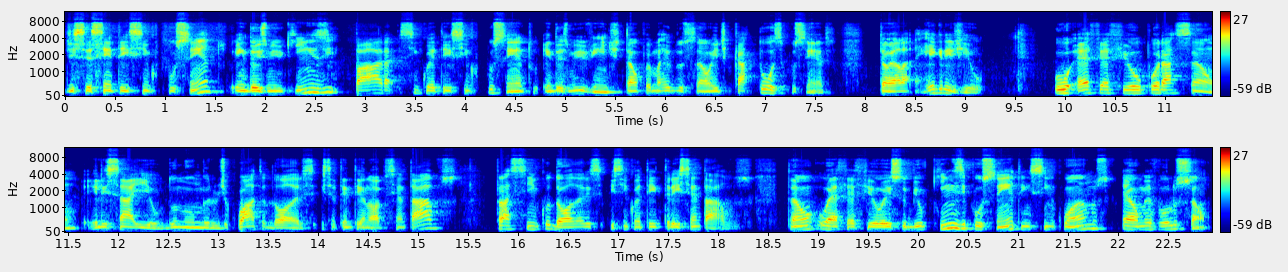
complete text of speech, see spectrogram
de 65% em 2015 para 55% em 2020. Então foi uma redução aí de 14%. Então ela regrediu. O FFO por ação, ele saiu do número de 4 dólares e 79 centavos para 5 dólares e 53 centavos. Então, o FFO subiu 15% em 5 anos, é uma evolução.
